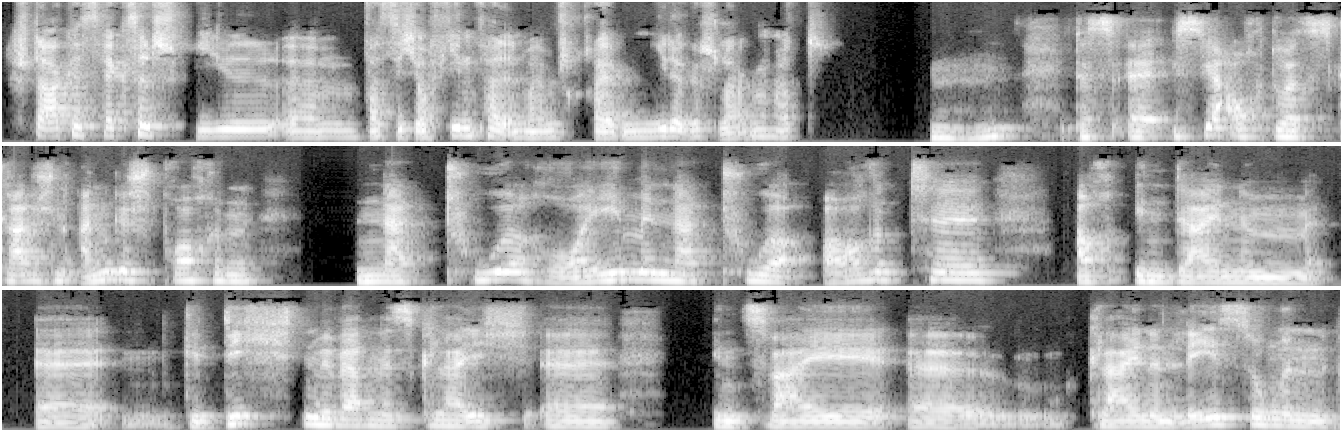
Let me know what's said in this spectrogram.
starkes Wechselspiel, ähm, was sich auf jeden Fall in meinem Schreiben niedergeschlagen hat. Mhm. Das äh, ist ja auch, du hast es gerade schon angesprochen, Naturräume, Naturorte, auch in deinem äh, Gedichten. Wir werden es gleich äh, in zwei äh, kleinen Lesungen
